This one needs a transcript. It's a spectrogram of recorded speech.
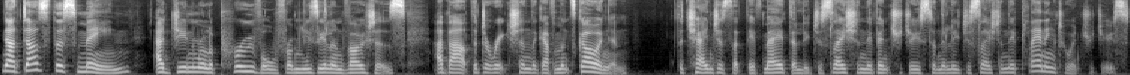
Now, does this mean a general approval from New Zealand voters about the direction the government's going in, the changes that they've made, the legislation they've introduced, and the legislation they're planning to introduce.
